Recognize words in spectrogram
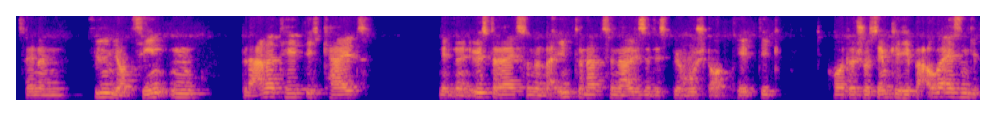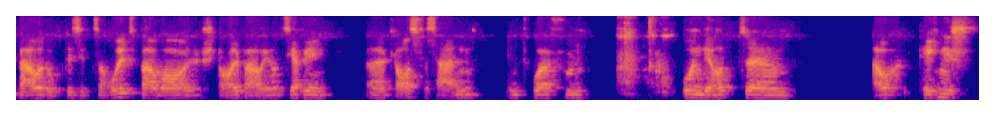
seinen vielen Jahrzehnten Planertätigkeit, nicht nur in Österreich, sondern auch international ist er das Büro stark tätig, hat er schon sämtliche Bauweisen gebaut, ob das jetzt ein Holzbau war, Stahlbau, er hat sehr viele äh, Glasfassaden entworfen und er hat äh, auch technisch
